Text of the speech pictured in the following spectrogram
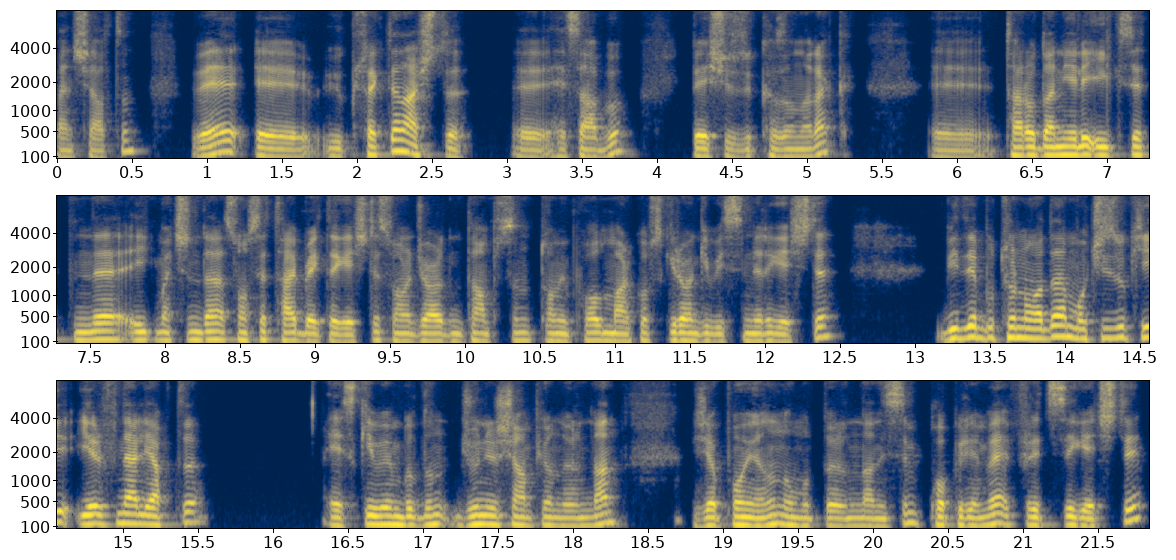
Ben Shelton ve e, yüksekten açtı e, hesabı 500'lük kazanarak. E, Taro Daniel'i ilk setinde, ilk maçında son set tiebreak'te geçti. Sonra Jordan Thompson, Tommy Paul, Marcos Giron gibi isimleri geçti. Bir de bu turnuvada Mochizuki yarı final yaptı. Eski Wimbledon Junior şampiyonlarından Japonya'nın umutlarından isim Popyrin ve Fritz'i geçti.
